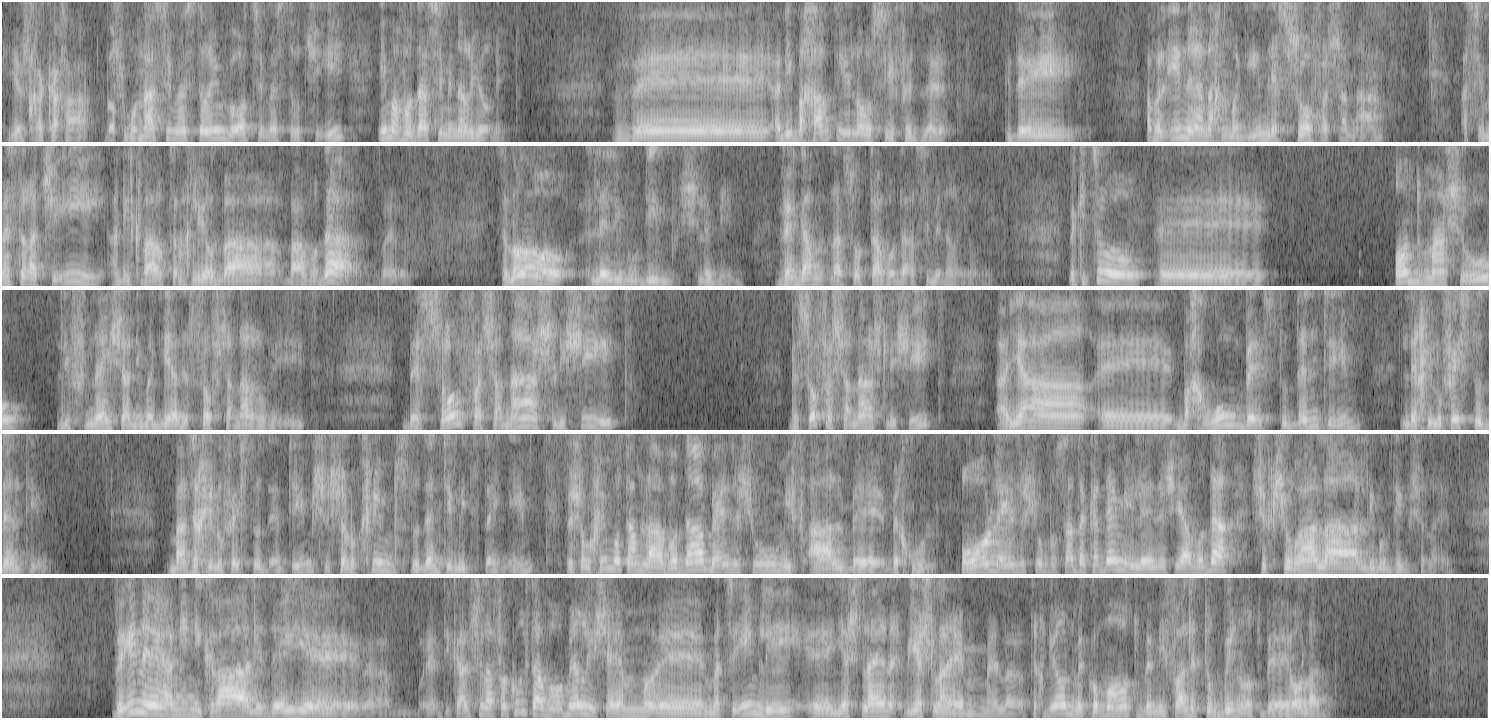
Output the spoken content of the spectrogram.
כי יש לך ככה שמונה סמסטרים ועוד סמסטר תשיעי עם עבודה סמינריונית. ואני בחרתי להוסיף את זה כדי... אבל הנה אנחנו מגיעים לסוף השנה. הסמסטר התשיעי, אני כבר צריך להיות בעבודה. זה לא ללימודים שלמים, וגם לעשות את העבודה הסמינריונית. בקיצור, אה, עוד משהו לפני שאני מגיע לסוף שנה רביעית, בסוף השנה השלישית, בסוף השנה השלישית היה, אה, בחרו בסטודנטים לחילופי סטודנטים. מה זה חילופי סטודנטים? ששולחים סטודנטים מצטיינים ושולחים אותם לעבודה באיזשהו מפעל בחו"ל, או לאיזשהו מוסד אקדמי, לאיזושהי עבודה שקשורה ללימודים שלהם. והנה אני נקרא על ידי אה, דיקן של הפקולטה ואומר לי שהם אה, מציעים לי, אה, יש להם, יש להם לטכניון מקומות במפעל לטורבינות בהולנד.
